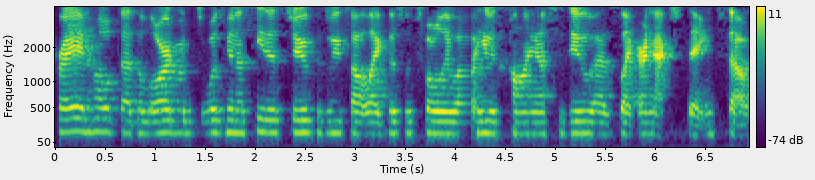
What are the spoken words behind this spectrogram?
pray and hope that the Lord would, was going to see this through because we felt like this was totally what He was calling us to do as like our next thing. So.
